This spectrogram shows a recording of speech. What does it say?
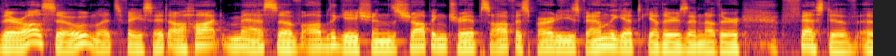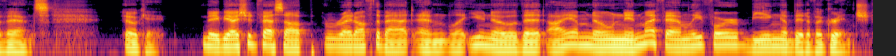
they're also, let's face it, a hot mess of obligations, shopping trips, office parties, family get togethers, and other festive events. Okay, maybe I should fess up right off the bat and let you know that I am known in my family for being a bit of a Grinch.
